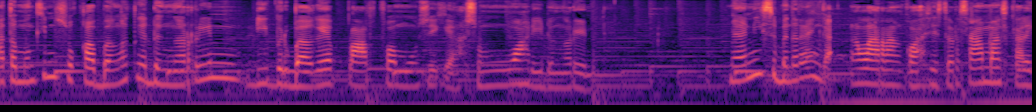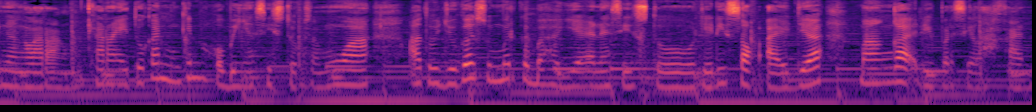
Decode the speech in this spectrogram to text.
Atau mungkin suka banget ngedengerin di berbagai platform musik ya semua didengerin Nah ini sebenarnya nggak ngelarang kok sister sama sekali nggak ngelarang. Karena itu kan mungkin hobinya sister semua atau juga sumber kebahagiaannya sister. Jadi sok aja mangga dipersilahkan.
